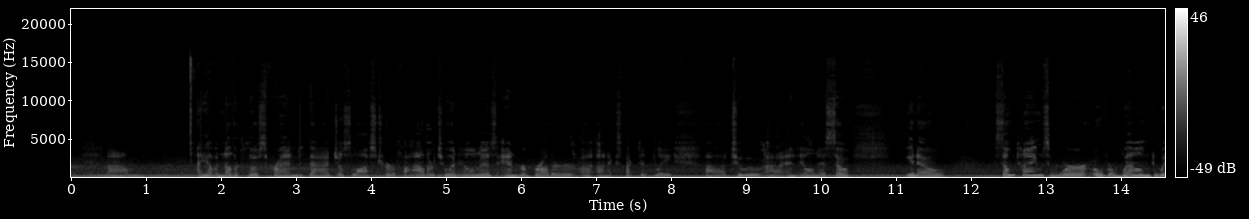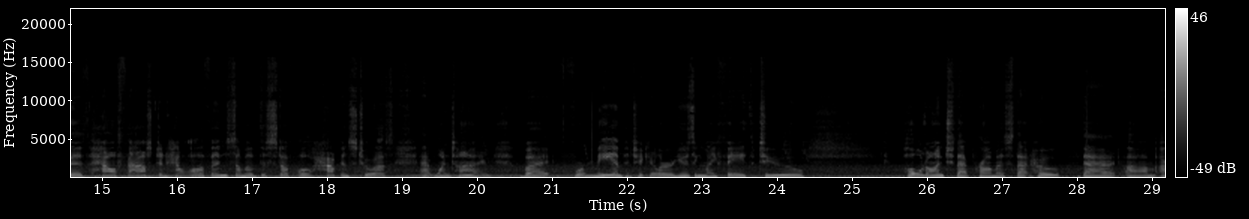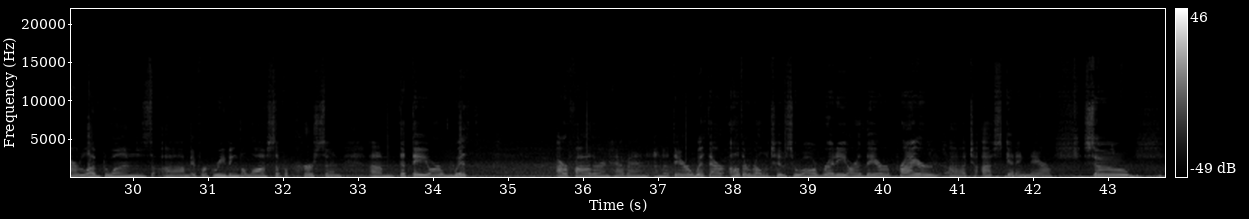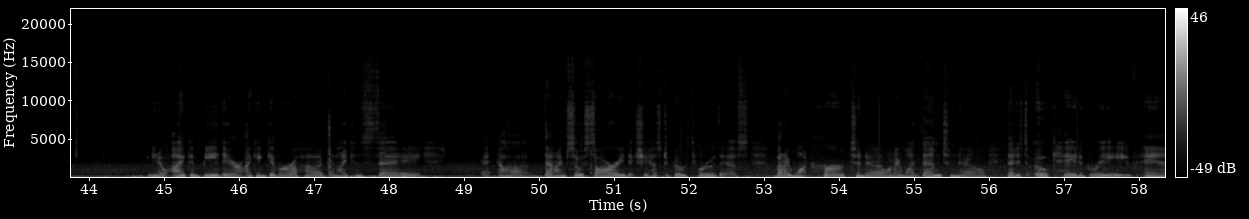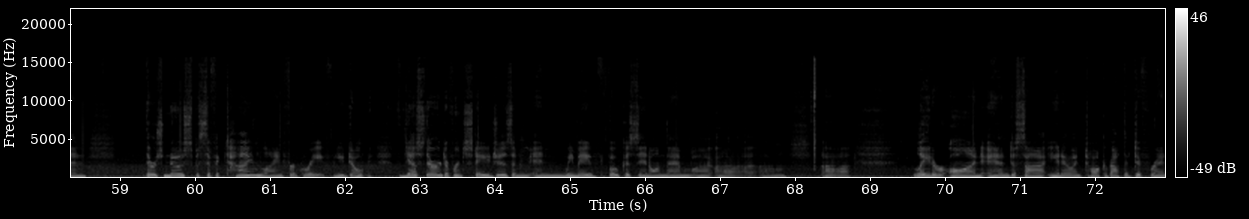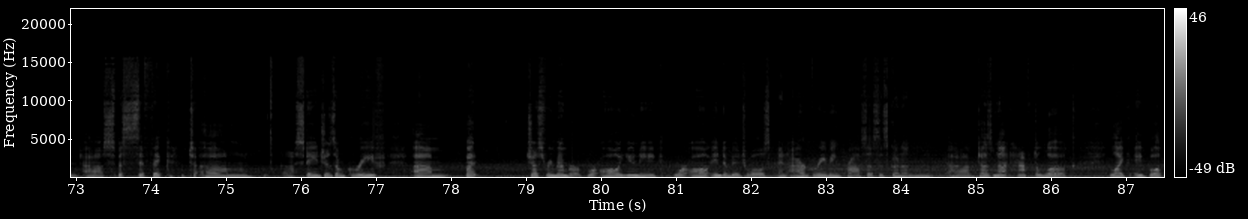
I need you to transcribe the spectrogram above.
I have another close friend that just lost her father to an illness and her brother uh, unexpectedly uh, to uh, an illness. So, you know, sometimes we're overwhelmed with how fast and how often some of this stuff all happens to us at one time. But for me in particular, using my faith to hold on to that promise, that hope, that um, our loved ones, um, if we're grieving the loss of a person, um, that they are with our Father in heaven and that they are with our other relatives who already are there prior uh, to us getting there. So, you know, I can be there, I can give her a hug, and I can say, uh, that I'm so sorry that she has to go through this. But I want her to know and I want them to know that it's okay to grieve and there's no specific timeline for grief. You don't, yes, there are different stages and, and we may focus in on them uh, uh, um, uh, later on and decide, you know, and talk about the different uh, specific um, uh, stages of grief. Um, but just remember, we're all unique, we're all individuals, and our grieving process is going to, uh, does not have to look like a book,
